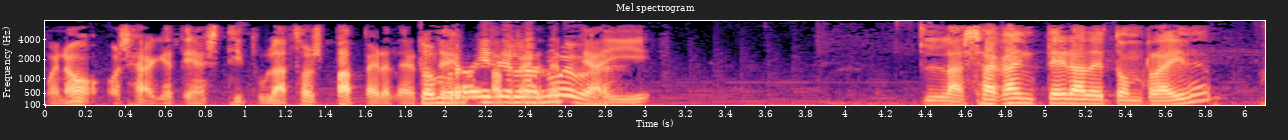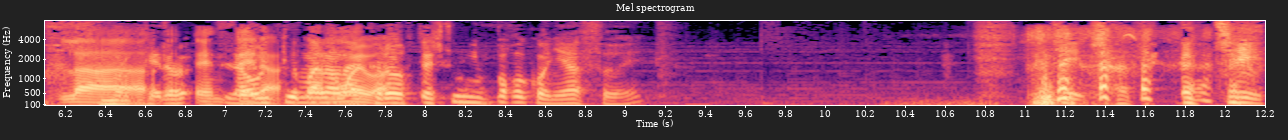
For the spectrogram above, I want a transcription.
bueno, o sea, que tienes titulazos para perderte, ¿Tomb pa' Raider la nueva? ahí. La saga entera de Tomb Raider, la entera, la última, la Lara. Croft, es un poco coñazo, ¿eh? Sí, sí.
